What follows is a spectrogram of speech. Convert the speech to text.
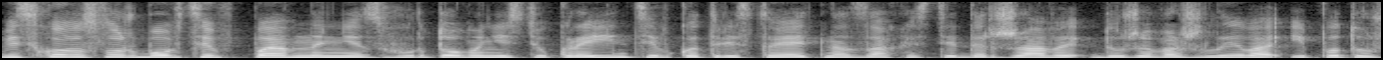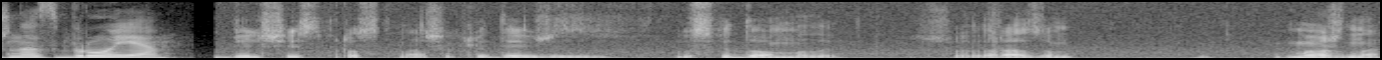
Військовослужбовці впевнені, згуртованість українців, котрі стоять на захисті держави, дуже важлива і потужна зброя. Більшість просто наших людей вже усвідомили, що разом можна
